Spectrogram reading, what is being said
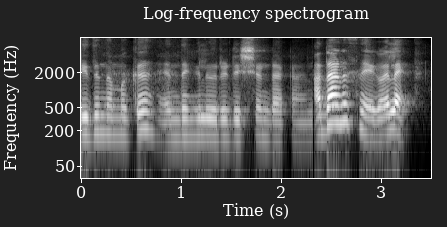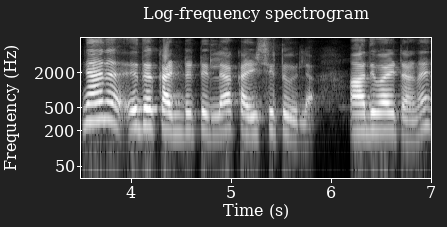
ഇത് നമുക്ക് എന്തെങ്കിലും ഒരു ഡിഷ് ഉണ്ടാക്കാൻ. അതാണ് സ്നേഹം അല്ലെ? ഞാൻ ഇത് കണ്ടിട്ടില്ല കഴിച്ചിട്ടുമില്ല. ആദ്യമായിട്ടാണ്.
